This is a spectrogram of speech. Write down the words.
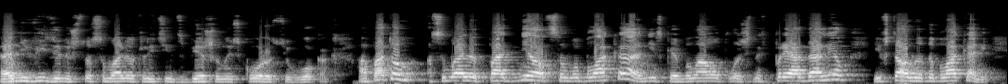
Они видели, что самолет летит с бешеной скоростью. Во как. А потом самолет поднялся в облака, низкая была облачность, преодолел и встал над облаками.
